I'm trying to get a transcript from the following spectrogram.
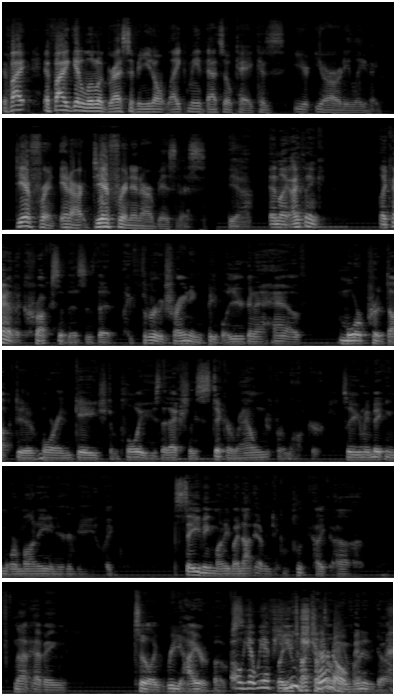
if I if I get a little aggressive and you don't like me, that's okay because you're you're already leaving. Different in our different in our business. Yeah, and like I think, like kind of the crux of this is that like through training people, you're going to have more productive, more engaged employees that actually stick around for longer. So you're going to be making more money, and you're going to be like saving money by not having to complete like uh, not having to like rehire folks. Oh yeah, we have but huge turnover. a minute ago.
